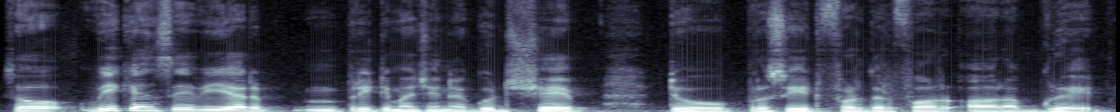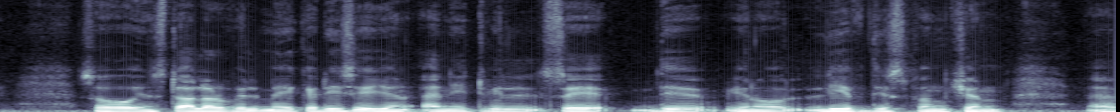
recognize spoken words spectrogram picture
So we can say we are pretty much in a good shape to proceed further for our upgrade. So installer will make a decision and it will say the you know leave this function uh,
